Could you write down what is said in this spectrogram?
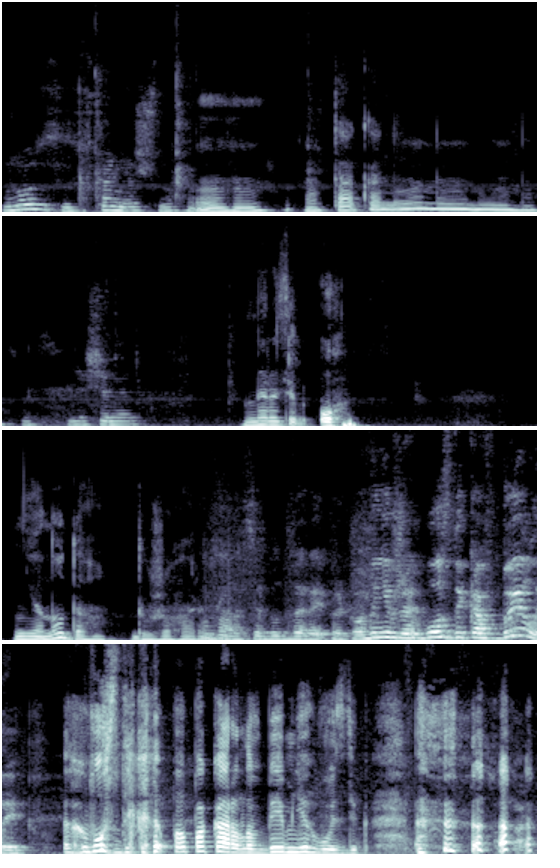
Ну, звісно. Угу. Отак, а ну, ну, ну, ну. Я ще не. Не розіб... О! Ні, ну да, дуже Ну, гарно. зараз я до дверей прикладу. Мені вже гвоздика вбили. Гвоздик, папа Карло, вбій мені гвоздик. Так.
